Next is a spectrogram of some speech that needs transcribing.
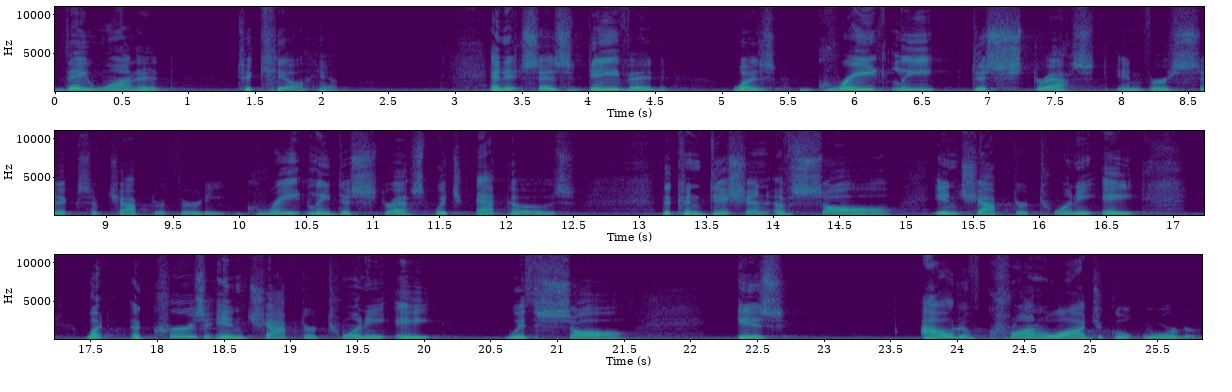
They wanted to kill him. And it says David was greatly distressed in verse 6 of chapter 30. Greatly distressed, which echoes the condition of Saul in chapter 28. What occurs in chapter 28 with Saul is out of chronological order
